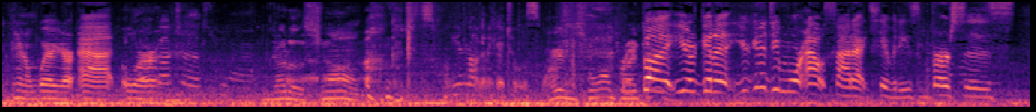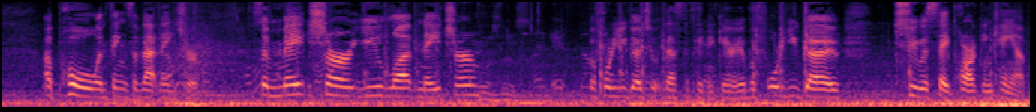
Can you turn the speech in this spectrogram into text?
depending on where you're at, or Go to the swamp. Go to the swamp. go to the swamp. You're not going to go to a swamp, There's a swamp right but you're gonna you're gonna do more outside activities versus a pool and things of that nature. So make sure you love nature before you go to that's the picnic area before you go to a state park and camp.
